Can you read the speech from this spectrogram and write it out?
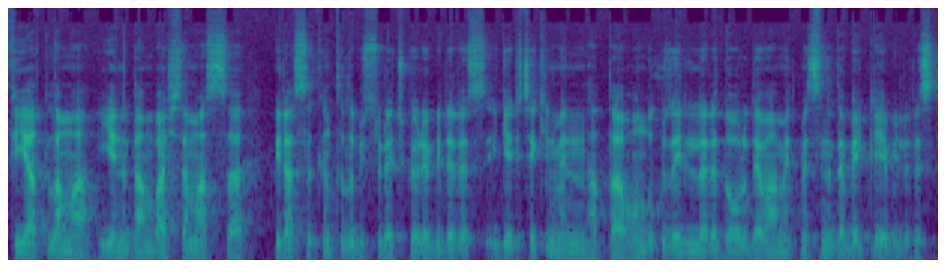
fiyatlama yeniden başlamazsa biraz sıkıntılı bir süreç görebiliriz. Geri çekilmenin hatta 19.50'lere doğru devam etmesini de bekleyebiliriz.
